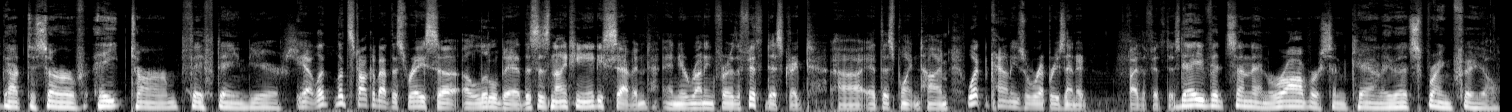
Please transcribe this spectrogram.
got to serve eight term, 15 years. Yeah, let, us talk about this race a, a, little bit. This is 1987, and you're running for the 5th District uh, at this point in time. What counties were represented by the 5th District? Davidson and Robertson County, that's Springfield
